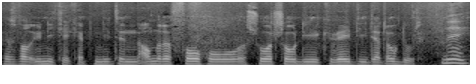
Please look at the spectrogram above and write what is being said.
Dat is wel uniek. Ik heb niet een andere vogelsoort zo die ik weet die dat ook doet. Nee.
